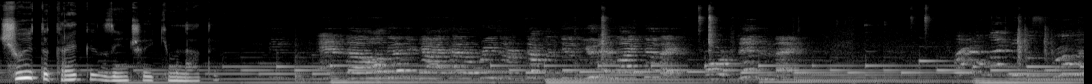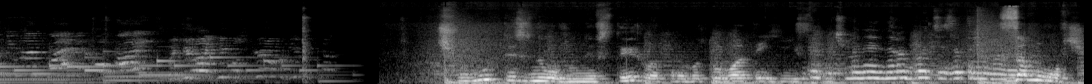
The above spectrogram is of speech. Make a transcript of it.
чуєте крики з іншої кімнати. Чому ти знову не встигла приготувати їсти? Вибач, мене на роботі затримали. Замовч!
